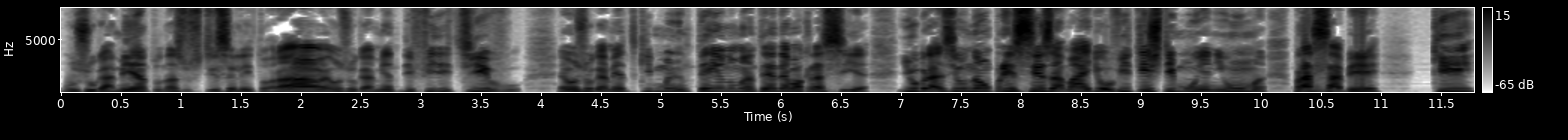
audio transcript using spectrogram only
O julgamento na justiça eleitoral é um julgamento definitivo, é um julgamento que mantém ou não mantém a democracia. E o Brasil não precisa mais de ouvir testemunha nenhuma para saber que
